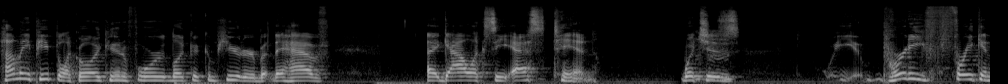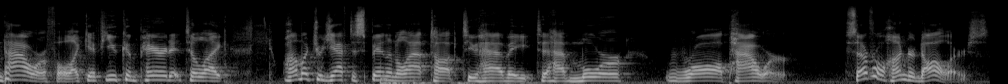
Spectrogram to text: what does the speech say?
how many people like oh i can't afford like a computer but they have a galaxy s10 which mm-hmm. is pretty freaking powerful like if you compared it to like how much would you have to spend on a laptop to have a to have more raw power several hundred dollars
